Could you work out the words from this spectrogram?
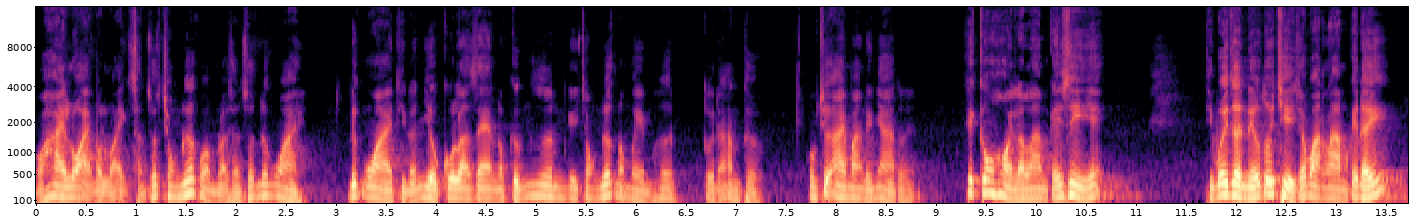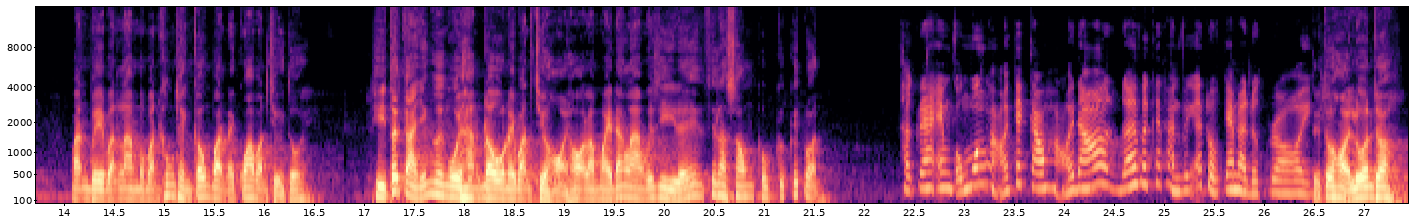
Có hai loại một loại sản xuất trong nước và một loại sản xuất nước ngoài. Nước ngoài thì nó nhiều collagen nó cứng hơn cái trong nước nó mềm hơn. Tôi đã ăn thử. Hôm trước ai mang đến nhà tôi? Cái câu hỏi là làm cái gì ấy? Thì bây giờ nếu tôi chỉ cho bạn làm cái đấy bạn về bạn làm mà bạn không thành công bạn lại qua bạn chửi tôi. Thì tất cả những người ngồi hàng đầu này bạn chỉ hỏi họ là mày đang làm cái gì đấy? Thế là xong câu, kết luận thật ra em cũng muốn hỏi cái câu hỏi đó đối với các thành viên Astro Cam là được rồi. Thì tôi hỏi luôn cho.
